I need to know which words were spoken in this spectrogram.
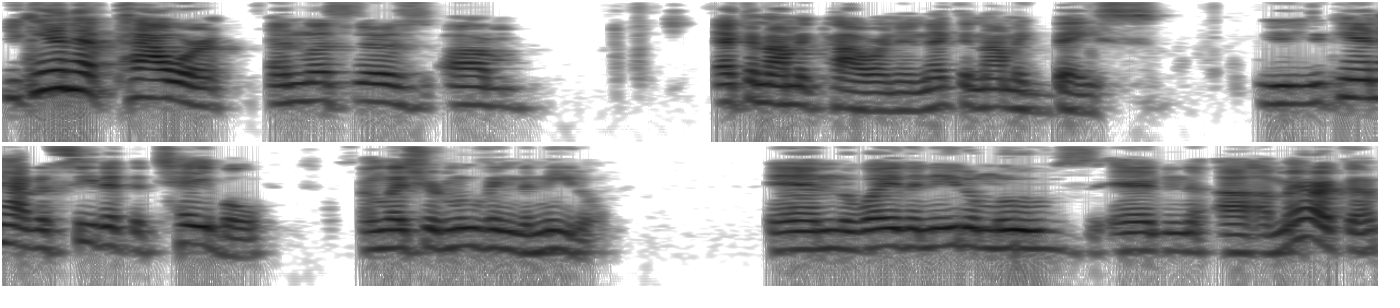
you can't have power unless there's um, economic power and an economic base. You, you can't have a seat at the table unless you're moving the needle. And the way the needle moves in uh, America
